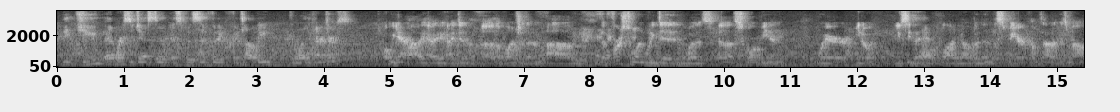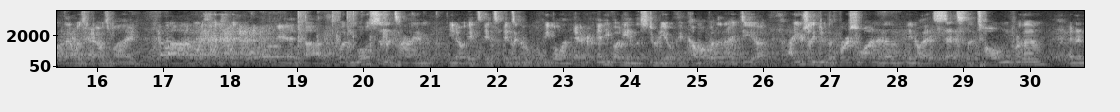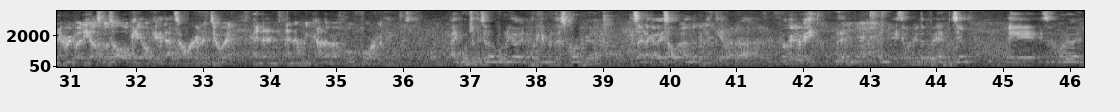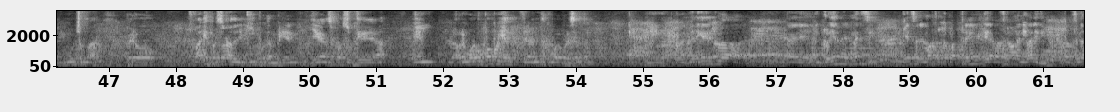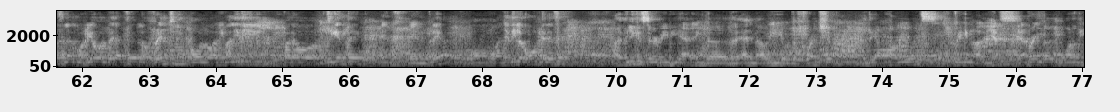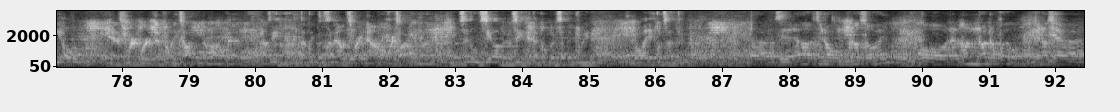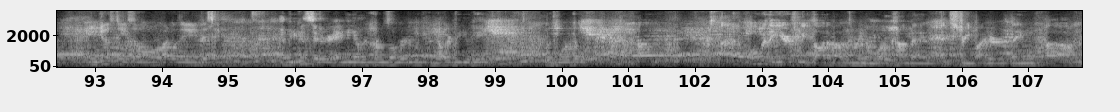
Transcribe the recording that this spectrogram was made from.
Did you ever suggest a specific fatality for one of the characters? Oh yeah, I, I, I did uh, a bunch of them. Um, the first one we did was uh, Scorpion, where you know you see the head flying up and then the spear comes out of his mouth. That was that was mine. Um, and uh, but most of the time, you know, it's it's it's a group of people and every, anybody in the studio can come up with an idea. I usually do the first one and then you know that sets the tone for them, and then everybody else goes, oh okay okay that's how we're gonna do it, and then and then we kind of move forward with it. Hay muchos que se le han ocurrido, por ejemplo, el de Scorpion, que sale la cabeza volando, que le entierra la... Lo que, lo que ese movimiento espe- especial, eh, se le ocurrió a él y muchos más. Pero varias personas del equipo también llegan con sus ideas, él lo regula un poco y él finalmente es como lo presentan. Y lo que tiene que ver con lo. Eh, incluyeron el Mercy, que eso en el Mortal Kombat 3 era para hacer un Animality. Entonces no se le ocurrió volver a hacer los Friendship o los Animality para siguiente en- entrega o añadirlo como un DLC. Have you considered maybe adding the, the animality or the friendship in the upcoming ones? Bring, Uh, yes, yeah. bring back one of the other ones? Yes, we're, we're definitely talking about that. Uh, nothing to announce right now, but we're talking about it. No se ha anunciado, pero sí, están conversando incluir varias cosas antiguas. Está considerado hacer un crossover con algún algún otro juego que no sea Injustice o algo de DC. Have you considered any other crossover with another video game with Mortal Kombat? Over the years, we've thought about doing a Mortal Kombat and Street Fighter thing, um,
